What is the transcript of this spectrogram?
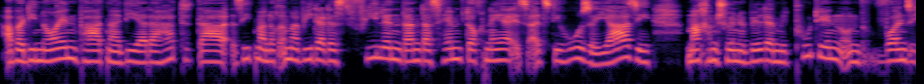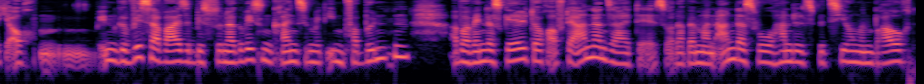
aber die neuen Partner, die er da hat, da sieht man doch immer wieder, dass vielen dann das Hemd doch näher ist als die Hose. Ja, sie machen schöne Bilder mit Putin und wollen sich auch mm, in gewisser Weise bis zu einer gewissen Grenze mit ihm verbünden, aber wenn das Geld doch auf der anderen Seite ist oder wenn man anderswo Handelsbeziehungen braucht,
